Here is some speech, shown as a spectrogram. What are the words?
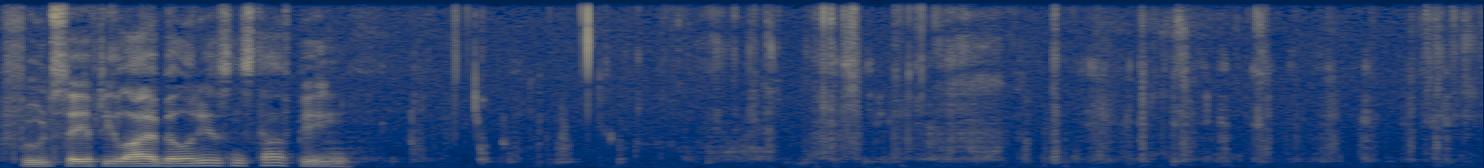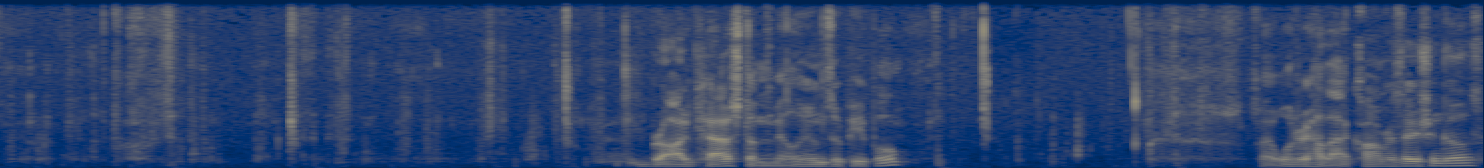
food safety liabilities and stuff being broadcast to millions of people. So I wonder how that conversation goes.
